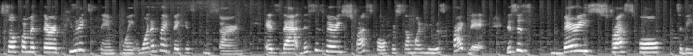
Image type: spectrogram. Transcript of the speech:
So, from a therapeutic standpoint, one of my biggest concerns is that this is very stressful for someone who is pregnant. This is very stressful to be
